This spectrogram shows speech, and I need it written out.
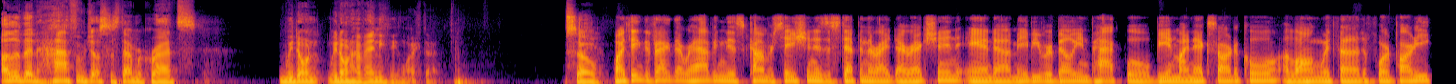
other than half of Justice Democrats, we don't we don't have anything like that. So well, I think the fact that we're having this conversation is a step in the right direction, and uh, maybe Rebellion PAC will be in my next article along with uh, the Forward Party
